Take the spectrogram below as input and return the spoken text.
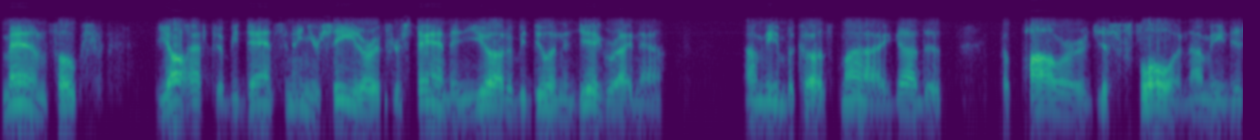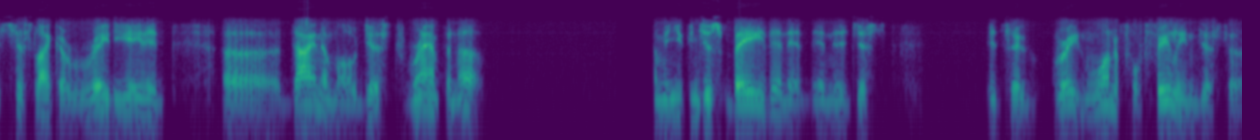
Man, folks, y'all have to be dancing in your seat, or if you're standing, you ought to be doing the jig right now. I mean, because my God, the the power just flowing. I mean, it's just like a radiated uh dynamo just ramping up. I mean, you can just bathe in it, and it just it's a great and wonderful feeling just to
